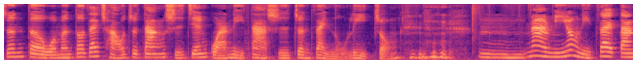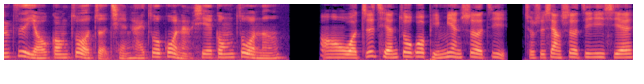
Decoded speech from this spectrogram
真的，我们都在朝着当时间管理大师，正在努力中。嗯，那米用你在当自由工作者前还做过哪些工作呢？嗯，我之前做过平面设计，就是像设计一些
